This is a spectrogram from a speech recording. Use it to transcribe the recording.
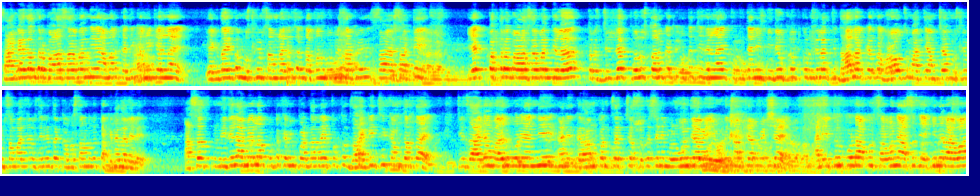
सांगायचं तर बाळासाहेबांनी आम्हाला कधी कमी केलं नाही. एकदा इथं मुस्लिम समाजाच्या दफनभूमीसाठी साठी एक पत्र बाळासाहेबांनी दिलं तर जिल्ह्यात पलूस तालुक्यात कुठे ते दिलं नाही. तिथं त्यांनी निधी उपलब्ध करून दिला. ती दहा लाखाचा भरावची माती आमच्या मुस्लिम समाजाच्या वतीने तर कब्रस्तानमध्ये टाकण्यात आलेली असंच निधीला आम्हाला कुठं कमी पडणार नाही फक्त जागेची कमतरता आहे. ती जागा मयूर गोरे यांनी आणि ग्रामपंचायतच्या सदस्यांनी मिळवून द्यावी एवढीच आमची अपेक्षा आहे. आणि इथून पुढे आपण सर्वांनी असंच एकीने राहावा.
